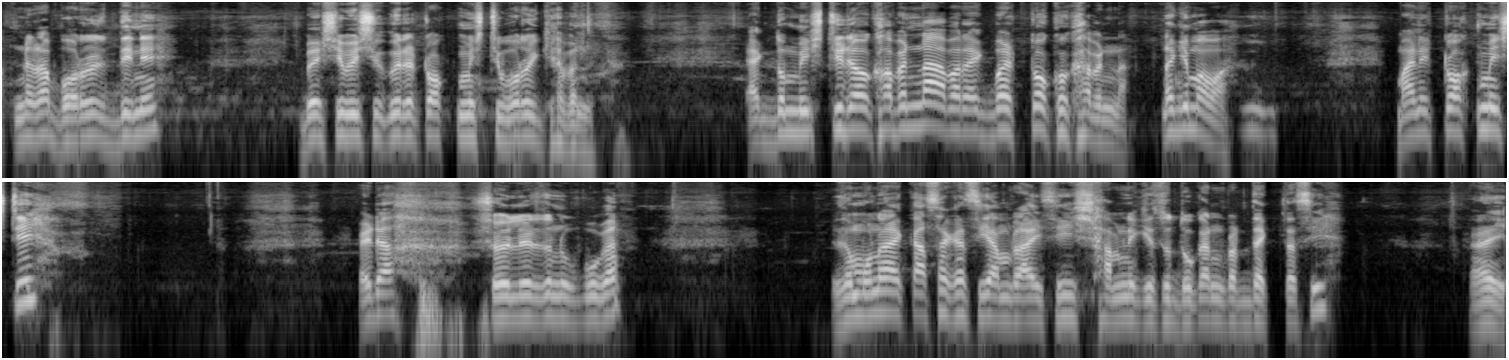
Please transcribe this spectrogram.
আপনারা বড়ের দিনে বেশি বেশি করে টক মিষ্টি বড়ই খাবেন। একদম মিষ্টিটাও খাবেন না আবার একবার টকও খাবেন না। নাকি মামা? মানে টক মিষ্টি। এটা শরীরের জন্য উপকার। যে মনে হয় কাছাকাছি আমরা আইছি সামনে কিছু দোকানপাট দেখতাছি। এই।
